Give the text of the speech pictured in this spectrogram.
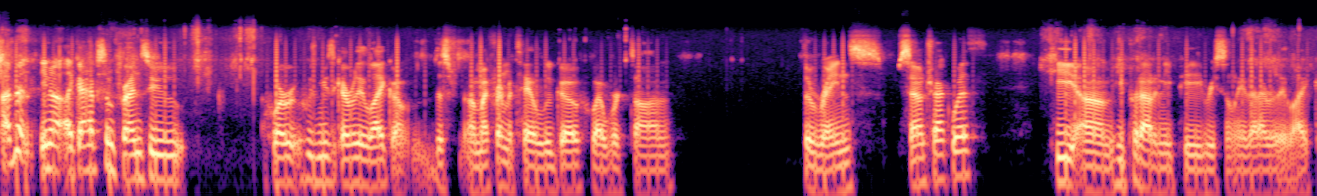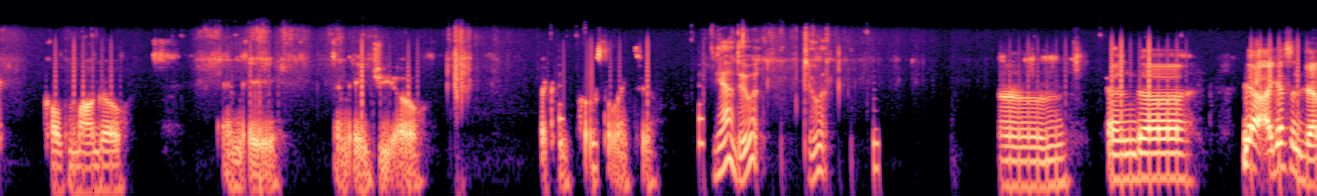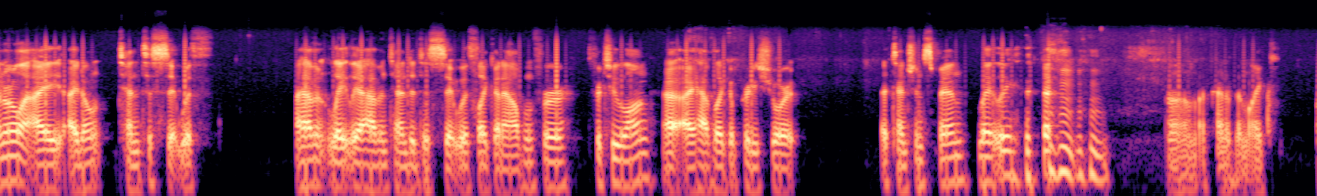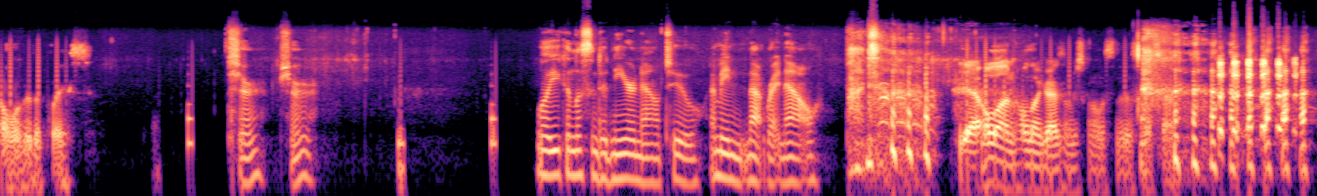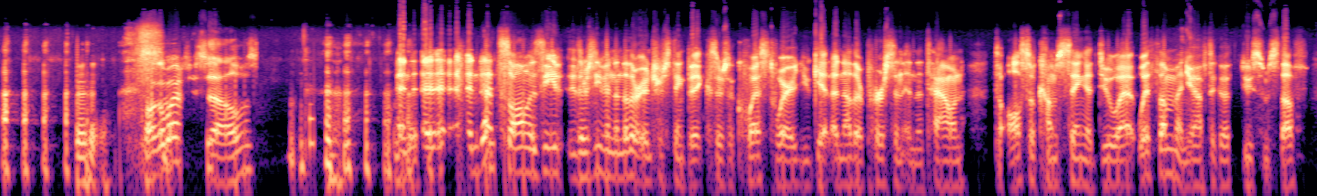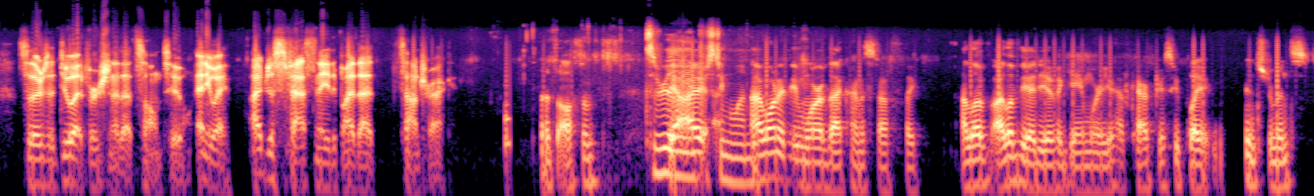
I've been, you know, like I have some friends who, who are whose music I really like. Um, this uh, my friend Matteo Lugo, who I worked on the Rains soundtrack with. He um, he put out an EP recently that I really like called Mago, M A M A G O. I can post a link to. Yeah, do it. Do it. Um, and uh, yeah, I guess in general, I I don't tend to sit with. I haven't lately. I haven't tended to sit with like an album for for too long. I, I have like a pretty short attention span lately. um, I've kind of been like all over the place. Sure, sure. Well, you can listen to Nier now too. I mean, not right now, but yeah. Hold on, hold on, guys. I'm just gonna listen to this whole time. Talk about yourselves. and, and, and that song is e- there's even another interesting bit because there's a quest where you get another person in the town to also come sing a duet with them and you have to go do some stuff. So there's a duet version of that song too. Anyway i'm just fascinated by that soundtrack. That's awesome. It's a really yeah, interesting I, one. I want to do more of that kind of stuff. Like i love i love the idea of a game where you have characters who play instruments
